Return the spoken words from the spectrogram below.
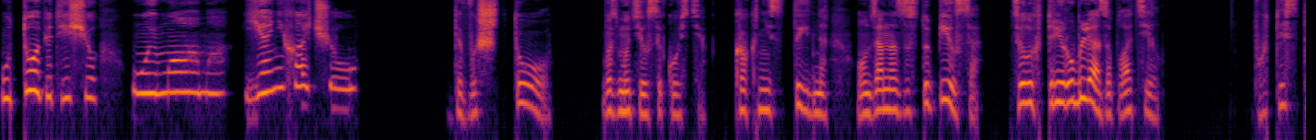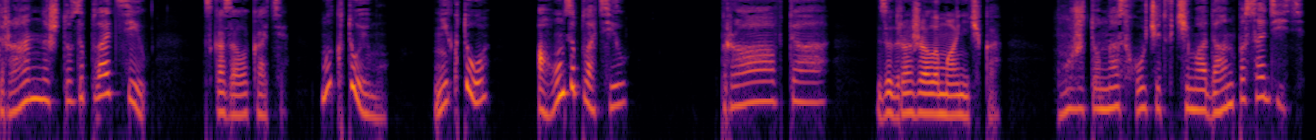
Утопит еще? Ой, мама, я не хочу!» «Да вы что?» — возмутился Костя. «Как не стыдно! Он за нас заступился! Целых три рубля заплатил!» «Вот и странно, что заплатил!» — сказала Катя. «Мы кто ему?» «Никто. А он заплатил». «Правда?» — задрожала Манечка. «Может, он нас хочет в чемодан посадить?»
